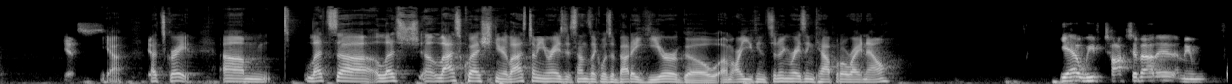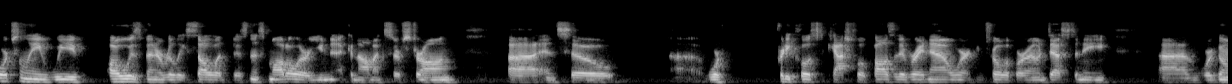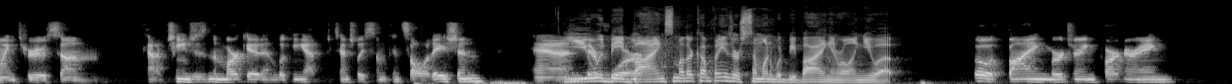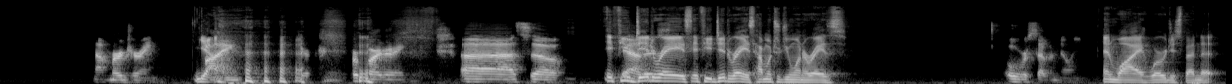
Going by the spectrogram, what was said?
Yes. Yeah, yep. that's great. Um, let's uh, let's uh, last question here. Last time you raised, it sounds like was about a year ago. Um, are you considering raising capital right now? Yeah, we've talked about it. I mean, fortunately, we've always been a really solid business model. Our unit economics are strong, uh, and so uh, we're pretty close to cash flow positive right now. We're in control of our own destiny. Um, we're going through some kind of changes in the market and looking at potentially some consolidation. And you would be buying some other companies, or someone would be buying and rolling you up. Both buying, merging, partnering. Not merging. Yeah. Buying or partnering. Uh, so, if you yeah, did raise, if you did raise, how much would you want to raise? Over seven million. And why? Where would you spend it?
